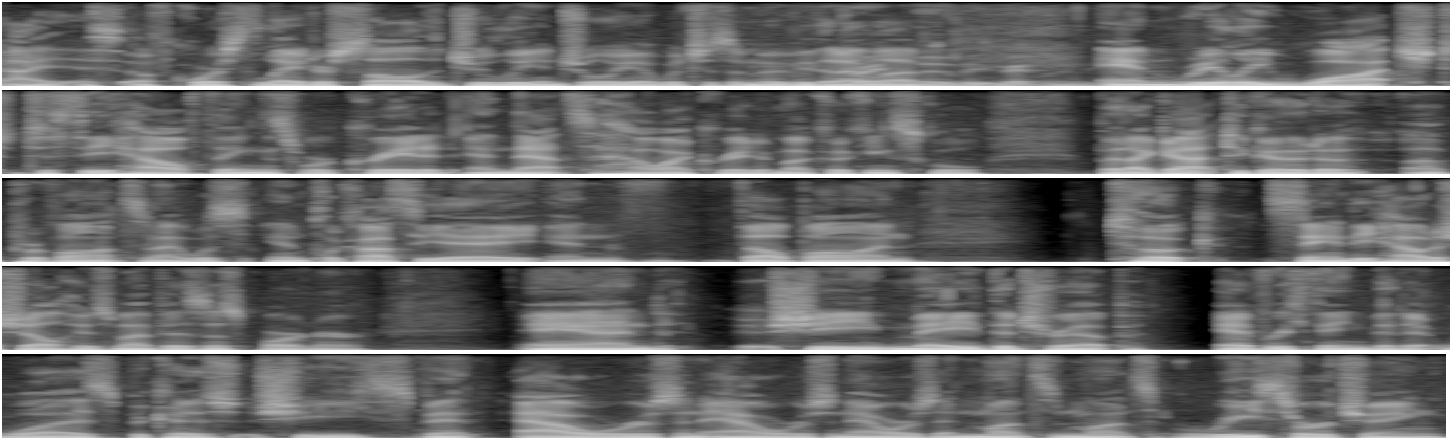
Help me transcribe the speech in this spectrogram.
I, of course, later saw Julie and Julia, which is a movie that I Great loved, movie, movie. and really watched to see how things were created. And that's how I created my cooking school. But I got to go to uh, Provence, and I was in Plascassier and Valbonne. Took Sandy Howdeshell, who's my business partner, and she made the trip everything that it was because she spent hours and hours and hours and months and months researching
